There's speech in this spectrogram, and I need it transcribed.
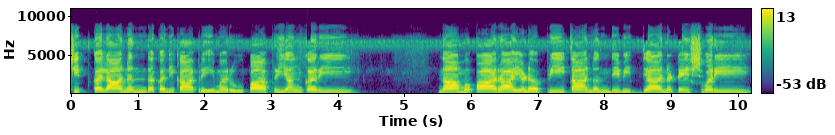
चित्कलानन्दकलिका प्रेमरूपा प्रियङ्करी नामपारायणप्रीता नन्दिविद्यानटेश्वरी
